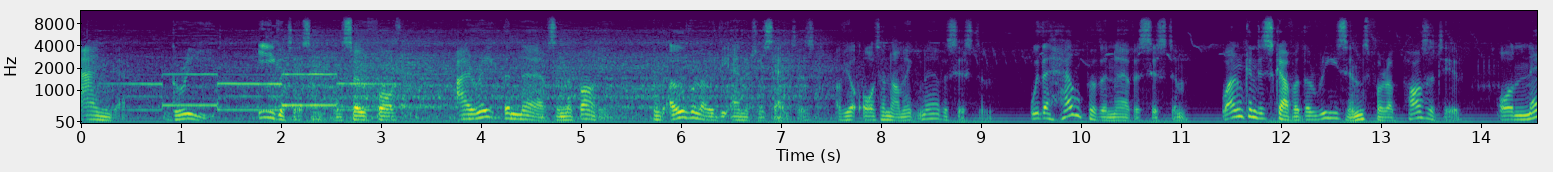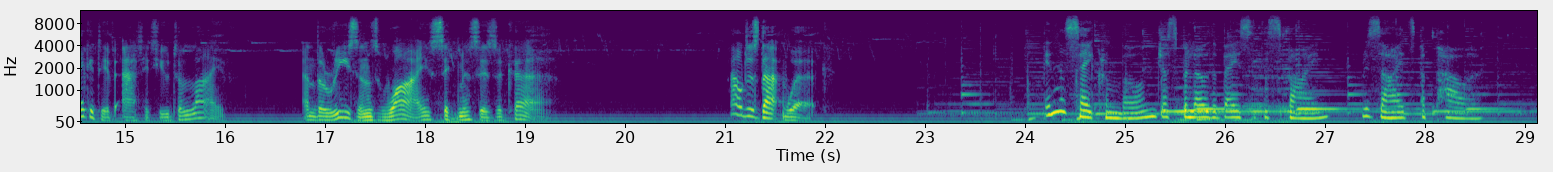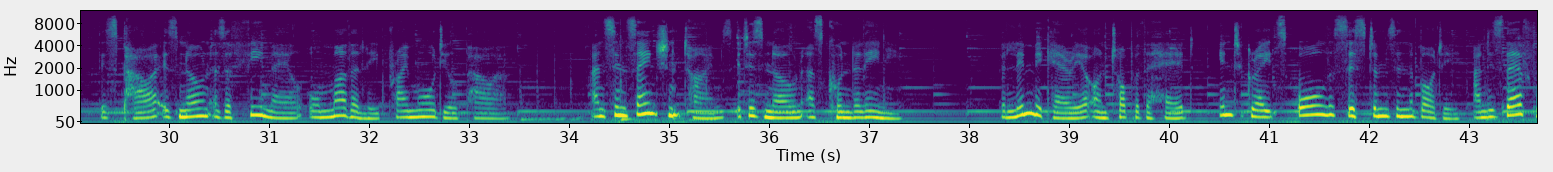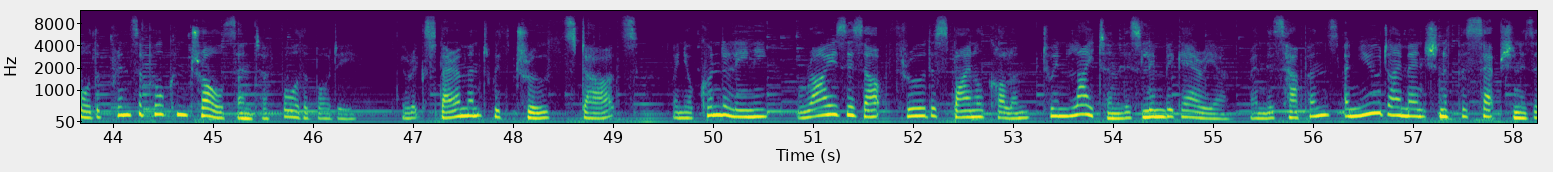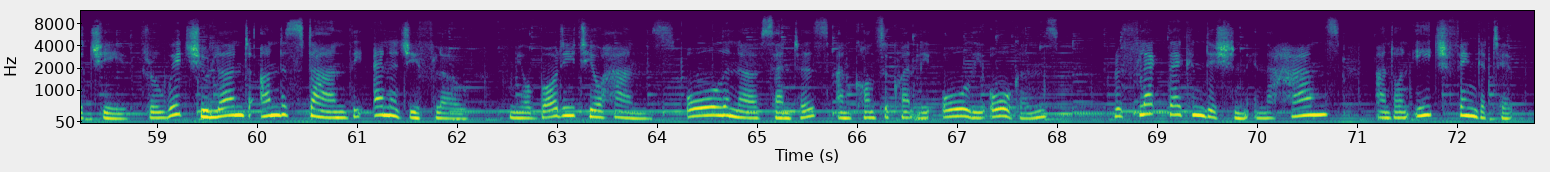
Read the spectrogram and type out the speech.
anger, greed, egotism, and so forth irate the nerves in the body and overload the energy centers of your autonomic nervous system. With the help of the nervous system, one can discover the reasons for a positive or negative attitude to life and the reasons why sicknesses occur. How does that work? In the sacrum bone, just below the base of the spine, resides a power. This power is known as a female or motherly primordial power, and since ancient times it is known as Kundalini. The limbic area on top of the head integrates all the systems in the body and is therefore the principal control center for the body. Your experiment with truth starts when your Kundalini rises up through the spinal column to enlighten this limbic area. When this happens, a new dimension of perception is achieved through which you learn to understand the energy flow from your body to your hands. All the nerve centers and consequently all the organs reflect their condition in the hands and on each fingertip.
